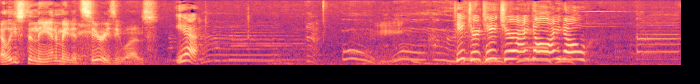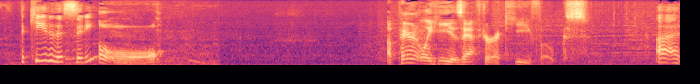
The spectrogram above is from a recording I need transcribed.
at least in the animated series, he was. Yeah. Teacher, teacher, I know, I know. The key to this city? Oh. Apparently, he is after a key, folks. Uh,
